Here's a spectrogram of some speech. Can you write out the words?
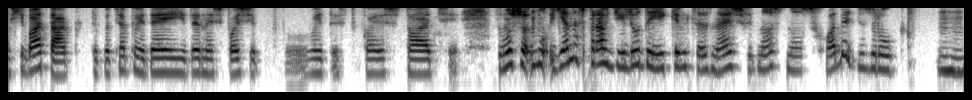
хіба так? Типу, це, по ідеї, єдиний спосіб вийти з такої ситуації. Тому що ну, є насправді люди, яким це знаєш відносно сходить з рук. Угу.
